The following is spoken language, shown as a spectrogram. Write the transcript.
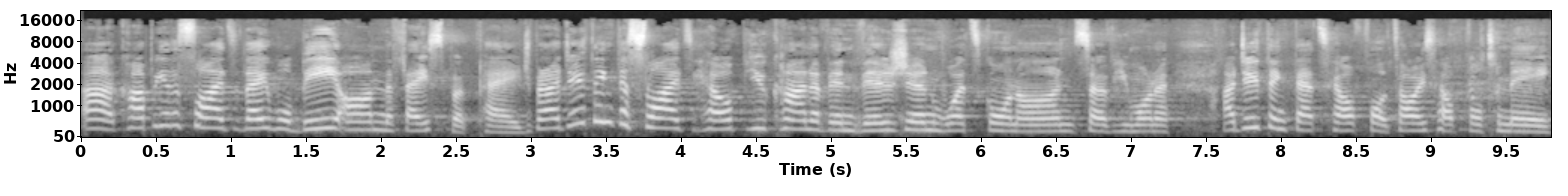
Uh, copy of the slides, they will be on the Facebook page. But I do think the slides help you kind of envision what's going on. So if you want to, I do think that's helpful. It's always helpful to me.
